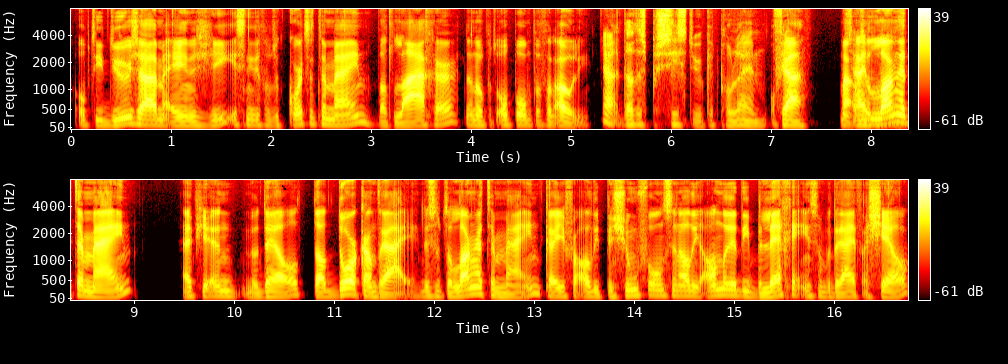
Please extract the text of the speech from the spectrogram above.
op die duurzame energie is in ieder geval op de korte termijn wat lager dan op het oppompen van olie. ja, dat is precies natuurlijk het probleem. Of ja, Maar op de lange termijn heb je een model dat door kan draaien. Dus op de lange termijn kan je voor al die pensioenfondsen en al die anderen die beleggen in zo'n bedrijf als Shell,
